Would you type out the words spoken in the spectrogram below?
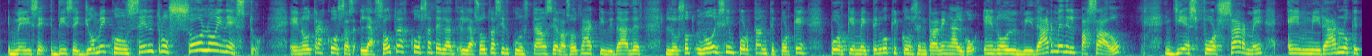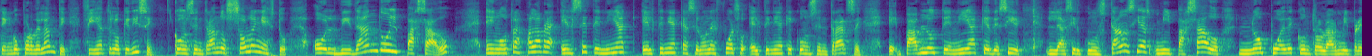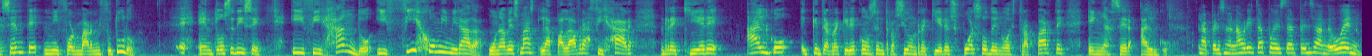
Me dice, dice, yo me concentro solo en esto, en otras cosas, las otras cosas de las otras circunstancias, las otras actividades, los no es importante. ¿Por qué? Porque me tengo que concentrar en algo, en olvidarme del pasado y esforzarme en mirar lo que tengo por delante. Fíjate lo que dice, concentrando solo en esto, olvidando el pasado, en otras palabras, él se tenía él tenía que hacer un esfuerzo, él tenía que concentrarse. Eh, Pablo tenía que decir, las circunstancias, mi pasado no puede controlar mi presente ni formar mi futuro. Eh, Entonces dice, y fijando y fijo mi mirada, una vez más, la palabra fijar requiere algo que te requiere concentración, requiere esfuerzo de nuestra parte en hacer algo. La persona ahorita puede estar pensando, bueno,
